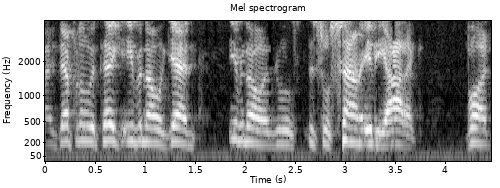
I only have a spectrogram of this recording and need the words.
I definitely would take, even though again, even though it will, this will sound idiotic, but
